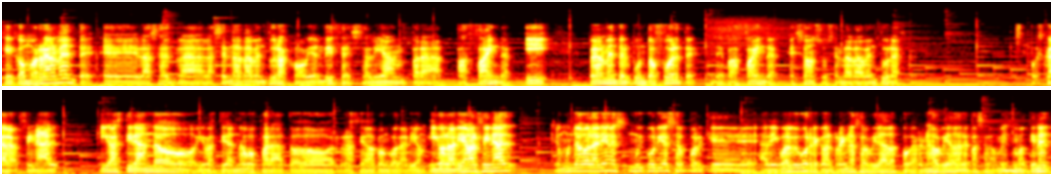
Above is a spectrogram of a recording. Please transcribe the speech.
Que como realmente eh, las, las sendas de aventuras, como bien dices, salían para Pathfinder y realmente el punto fuerte de Pathfinder son sus sendas de aventuras, pues claro, al final ibas tirando, ibas tirando pues para todo relacionado con Golarion. Y Golarion al final, el mundo de Golarion es muy curioso porque, al igual que ocurre con Reinos Olvidados, porque a Reinos Olvidados le pasa lo mismo. Tiene,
